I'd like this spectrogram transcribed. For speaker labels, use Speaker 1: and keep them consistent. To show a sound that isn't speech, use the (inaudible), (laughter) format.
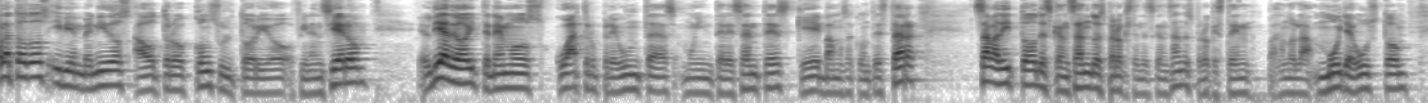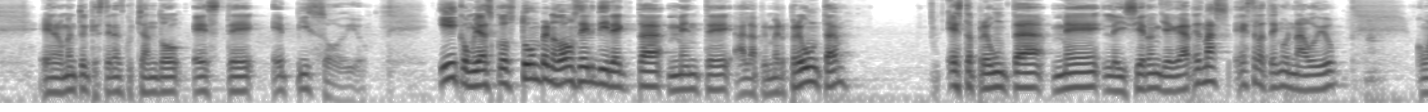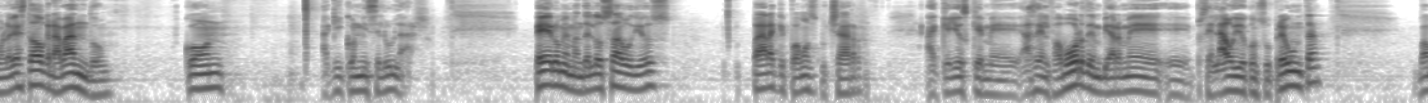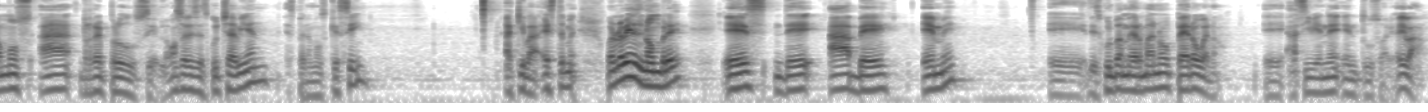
Speaker 1: Hola a todos y bienvenidos a otro consultorio financiero. El día de hoy tenemos cuatro preguntas muy interesantes que vamos a contestar. Sabadito, descansando, espero que estén descansando, espero que estén pasándola muy a gusto en el momento en que estén escuchando este episodio. Y como ya es costumbre, nos vamos a ir directamente a la primera pregunta. Esta pregunta me la hicieron llegar, es más, esta la tengo en audio, como la había estado grabando con aquí con mi celular. Pero me mandé los audios para que podamos escuchar a aquellos que me hacen el favor de enviarme eh, pues, el audio con su pregunta. Vamos a reproducirlo. Vamos a ver si se escucha bien. Esperemos que sí. Aquí va. Este bueno, no viene el nombre. Es de ABM. Eh, discúlpame, hermano, pero bueno, eh, así viene en tu usuario. Ahí va.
